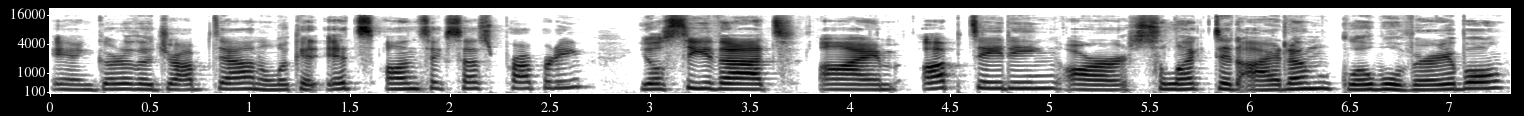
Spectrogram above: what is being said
and go to the drop down and look at its on success property, you'll see that I'm updating our selected item global variable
